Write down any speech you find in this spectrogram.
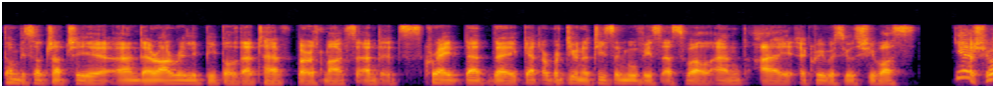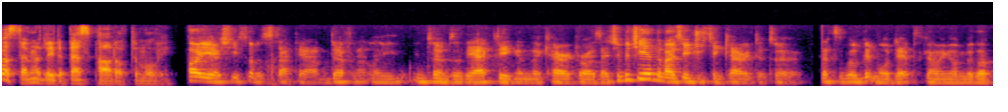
don't be so judgy. And there are really people that have birthmarks, and it's great that they get opportunities in movies as well. And I agree with you. She was Yeah, she was definitely the best part of the movie. Oh yeah, she sort of stuck out definitely in terms of the acting and the characterization. But she had the most interesting character too. That's a little bit more depth going on with her.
